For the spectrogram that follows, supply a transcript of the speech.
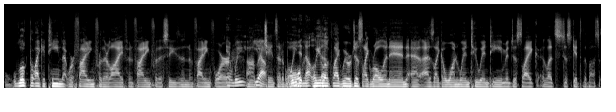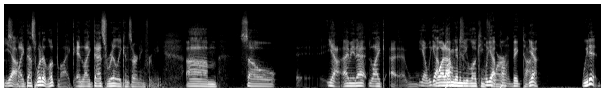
looked like a team that were fighting for their life and fighting for the season and fighting for And we- um, yeah, a chance at a bowl. we did not look we looked like we were just like rolling in as, as like a one-win, two-win team, and just like let's just get to the buses. Yeah. like that's what it looked like, and like that's really concerning for me. Um, so yeah, I mean that like uh, Yeah, we got what I'm going to be looking We for. We got punked big time. Yeah, we did,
